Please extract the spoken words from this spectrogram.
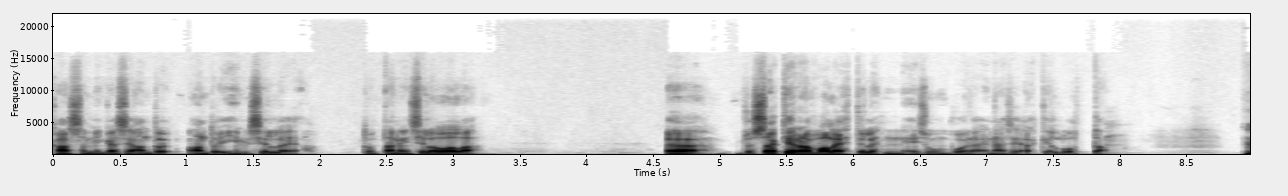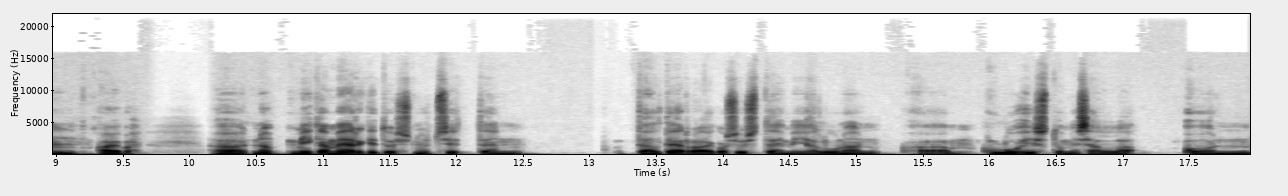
kanssa, minkä se antoi, antoi ihmisille ja tota, niin sillä lailla, ää, jos sä kerran valehtelet, niin ei sun voida enää sen jälkeen luottaa. Mm, aivan. No mikä merkitys nyt sitten tällä Terra-ekosysteemin ja Lunan äh, luhistumisella on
